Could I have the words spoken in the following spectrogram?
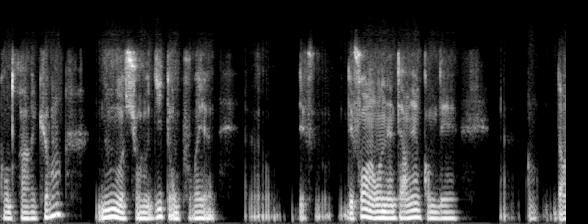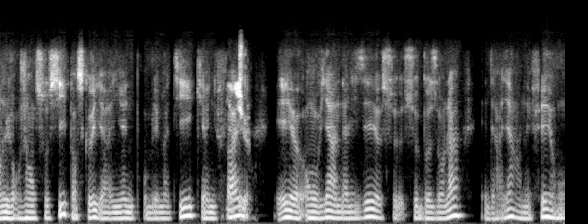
contrats récurrents. Nous, sur l'audit, on pourrait, euh, des, fois, on intervient comme des, euh, dans l'urgence aussi, parce qu'il y a, y a, une problématique, il y a une faille, et euh, on vient analyser ce, besoin-là, et derrière, en effet, on,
